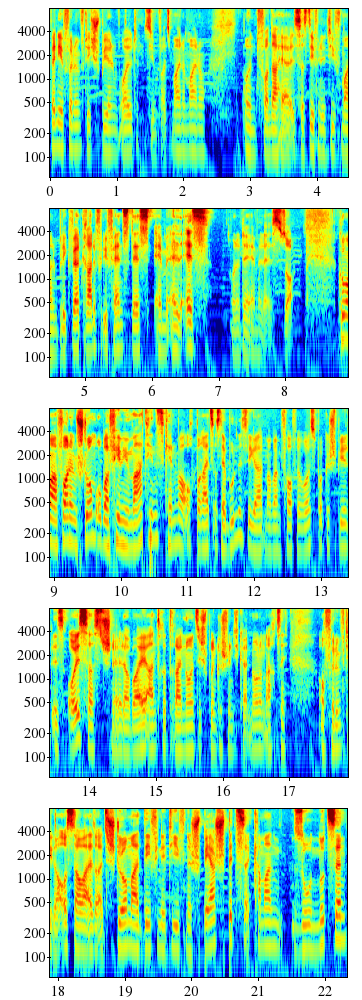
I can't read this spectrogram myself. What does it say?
wenn ihr vernünftig spielen wollt. Das ist jedenfalls meine Meinung. Und von daher ist das definitiv mal ein Blick wert, gerade für die Fans des MLS oder der MLS. So. Guck mal, vorne im Sturm Oberfemi Martins, kennen wir auch bereits aus der Bundesliga, hat mal beim VfL Wolfsburg gespielt, ist äußerst schnell dabei. Antritt 93, Sprintgeschwindigkeit 89, auch vernünftige Ausdauer. Also als Stürmer definitiv eine Speerspitze, kann man so nutzen.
